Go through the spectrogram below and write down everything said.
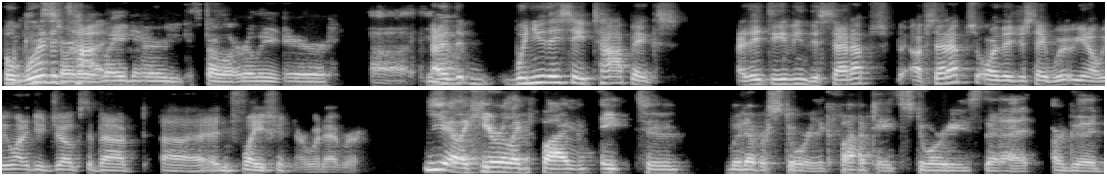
But where the time later you can start a little earlier uh, the, when you they say topics are they giving the setups of setups or they just say we, you know we want to do jokes about uh, inflation or whatever? Yeah like here are like five eight to whatever story like five to eight stories that are good.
